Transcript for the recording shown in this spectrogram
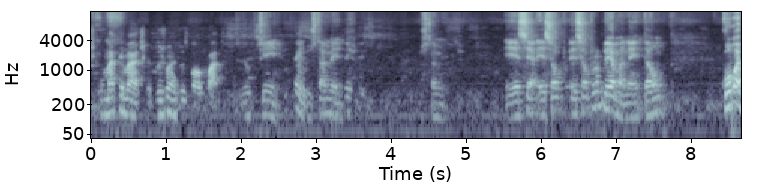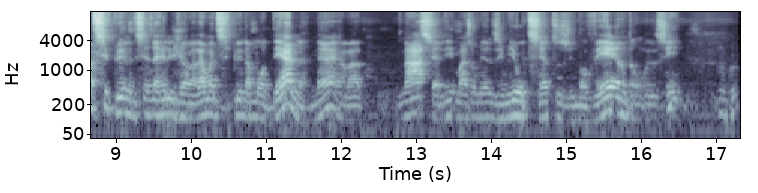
tipo, matemática, 2 mais 2 igual a 4, entendeu? Sim, Tem. justamente. Justamente. Esse é, esse, é o, esse é o problema, né? Então, como a disciplina de ciência da religião ela é uma disciplina moderna, né? Ela nasce ali mais ou menos em 1890, uma coisa assim. Uhum.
